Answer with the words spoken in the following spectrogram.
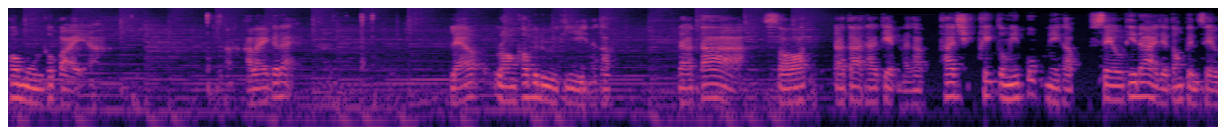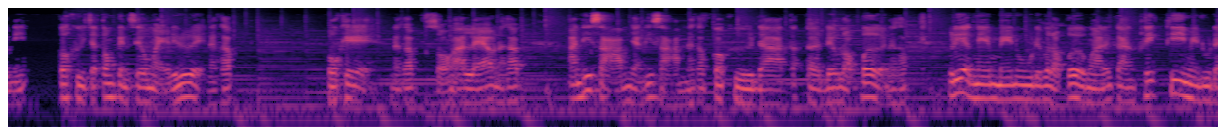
ข้อมูลเข้าไปอะอะไรก็ได้ แล้วลองเข้าไปดูอีกทีนะครับ Data Source Data Target นะครับ ถ้าคลิกตรงนี้ปุ๊บนี่ครับ เซลล์ที่ได้จะต้องเป็นเซลล์นี้ ก็คือจะต้องเป็นเซลล์ใหม่เรื่อยๆนะครับ โอเคนะครับสองอันแล้วนะครับ อันที่ 3 อย่างที่ 3 นะครับ ก็คือ Data เอ่อ Developer นะครับ เรียก name เมนู developer มาด้วยการคลิกที่เมนูใด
